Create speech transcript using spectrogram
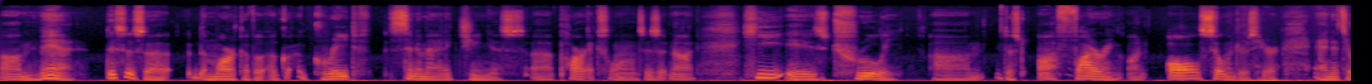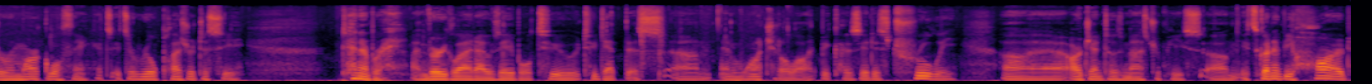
Um, man, this is a the mark of a, a, great cinematic genius uh, par excellence, is it not? He is truly um, just off firing on all cylinders here, and it's a remarkable thing. It's it's a real pleasure to see. Tenebrae. I'm very glad I was able to to get this um, and watch it a lot because it is truly uh, Argento's masterpiece. Um, it's going to be hard.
